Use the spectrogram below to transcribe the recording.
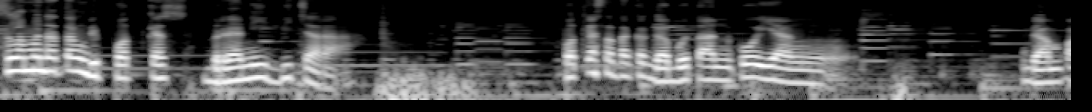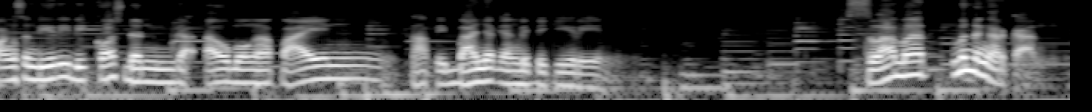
Selamat datang di podcast Berani Bicara. Podcast tentang kegabutanku yang gampang sendiri di kos dan nggak tahu mau ngapain, tapi banyak yang dipikirin. Selamat mendengarkan.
